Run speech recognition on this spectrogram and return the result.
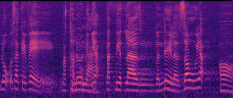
lộ ra cái vẻ mặt thật Lơ của mình ấy ạ. Đặc biệt là vấn đề là dâu ấy ạ. Ờ.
